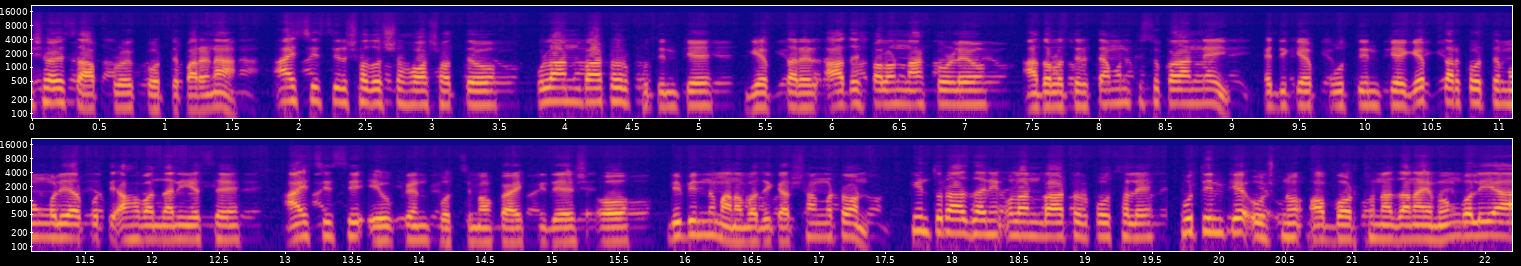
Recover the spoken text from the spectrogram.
বিষয়ে চাপ প্রয়োগ করতে পারে না। আইসিসির সদস্য হওয়া সত্ত্বেও উলান বাটর পুতিনকে গ্রেপ্তারের আদেশ পালন না করলেও আদালতের তেমন কিছু করার নেই। এদিকে পুতিনকে গ্রেপ্তার করতে মঙ্গোলিয়ার প্রতি আহ্বান জানিয়েছে আইসিসি, ইউক্রেন, পশ্চিমা কয়েকটি দেশ ও বিভিন্ন মানবাধিকার সংগঠন। কিন্তু রাজধানী উলান বাটর পৌঁছালে পুতিনকে উষ্ণ অভ্যর্থনা জানায় মঙ্গোলিয়া।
